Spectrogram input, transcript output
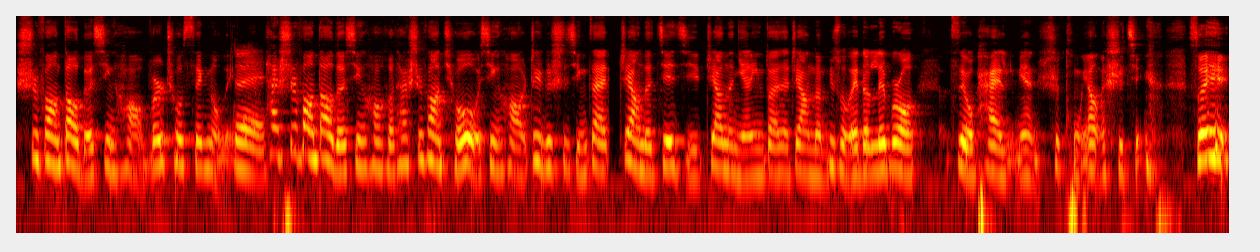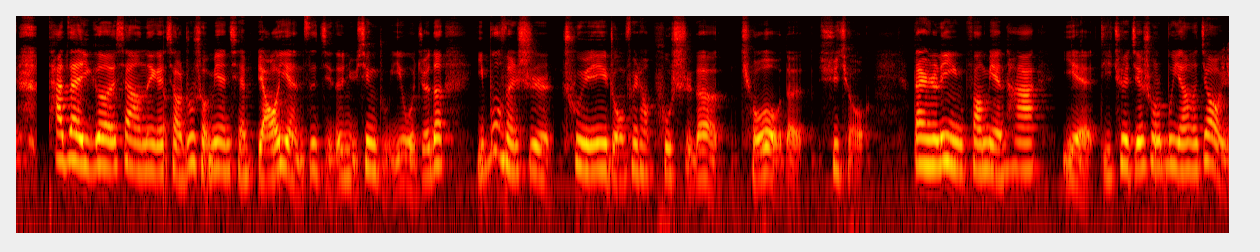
释放道德信号 （virtual signaling）。对，他释放道德信号和他释放求偶信号这个事情，在这样的阶级、这样的年龄段，在这样的所谓的 liberal。自由派里面是同样的事情，所以他在一个像那个小助手面前表演自己的女性主义，我觉得一部分是出于一种非常朴实的求偶的需求，但是另一方面，他也的确接受了不一样的教育，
